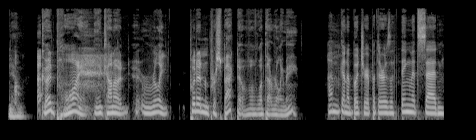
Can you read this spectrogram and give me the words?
Yeah. Good point. It kind of really put it in perspective of what that really means. I'm going to butcher it, but there is a thing that said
